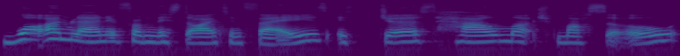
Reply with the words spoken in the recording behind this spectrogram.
what I'm learning from this dieting phase is just how much muscle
